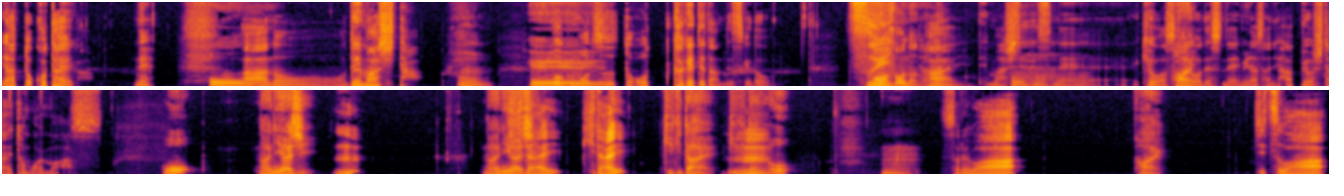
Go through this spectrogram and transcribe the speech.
やっと答えが、おーあ、のー出ました。うん。僕もずっと追っかけてたんですけど、ついに、あそうなのねはい、出ましてですねうんうんうん、今日はそれをですね、皆さんに発表したいと思います。お、何味？ん？何味？聞きたい？聞きたい？聞きたい。聞きたいよ。うん。それは、はい。実は、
